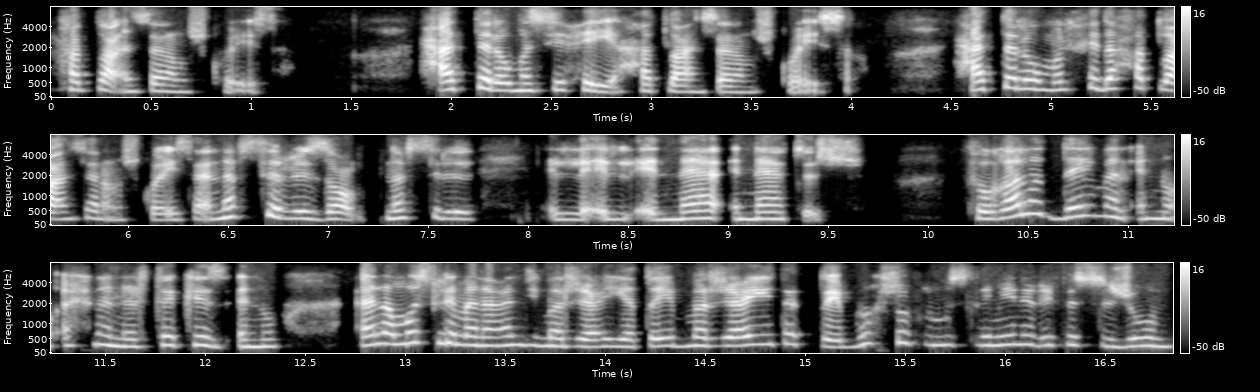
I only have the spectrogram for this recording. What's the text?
حطلع إنسانة مش كويسة. حتى لو مسيحية حطلع إنسانة مش كويسة. حتى لو ملحدة حطلع إنسانة مش كويسة. نفس الريزولت نفس ال ال ال الناتج. فغلط دايما إنه إحنا نرتكز إنه أنا مسلم أنا عندي مرجعية. طيب مرجعيتك؟ طيب روح شوف المسلمين اللي في السجون.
